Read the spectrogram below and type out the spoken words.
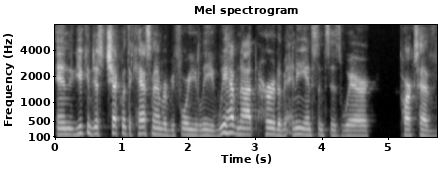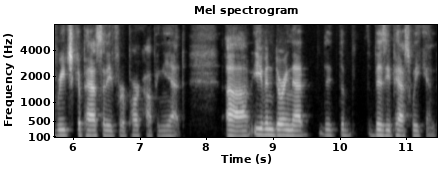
and you can just check with the cast member before you leave. We have not heard of any instances where parks have reached capacity for park hopping yet, uh, even during that the, the busy past weekend.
